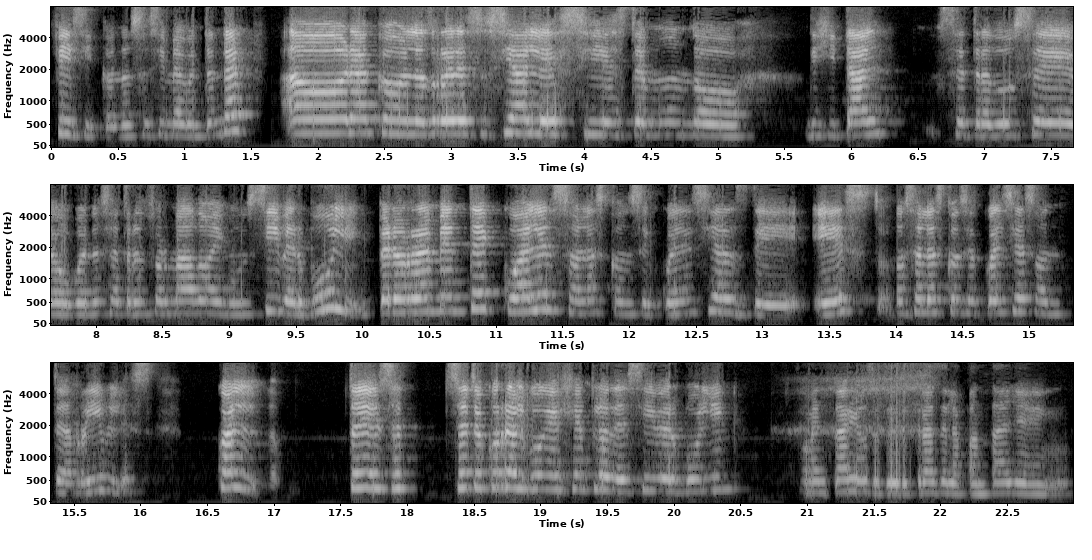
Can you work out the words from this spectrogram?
físico, no sé si me hago entender. Ahora con las redes sociales y este mundo digital, se traduce o bueno, se ha transformado en un ciberbullying. Pero realmente, ¿cuáles son las consecuencias de esto? O sea, las consecuencias son terribles. ¿Cuál, se, te ocurre algún ejemplo de ciberbullying? Comentarios detrás de la pantalla en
